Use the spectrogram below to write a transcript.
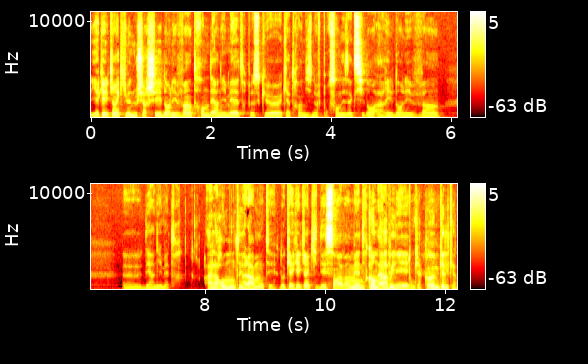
Il y a quelqu'un qui vient nous chercher dans les 20-30 derniers mètres parce que 99% des accidents arrivent dans les 20 euh, derniers mètres. À la remontée. à la remontée. Donc il y a quelqu'un qui descend à 20 Mmh, mètres ah oui, donc il y a quand même quelqu'un.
